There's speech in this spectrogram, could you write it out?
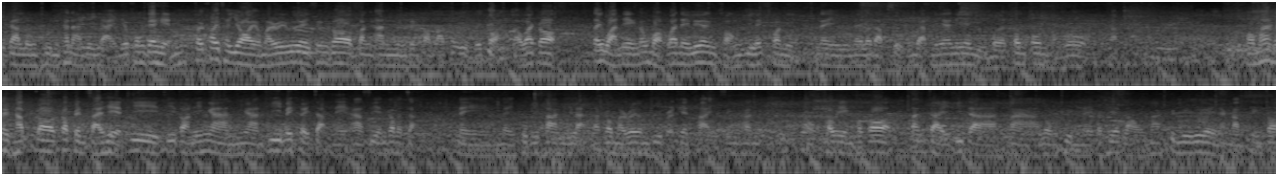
มีการลงทุนขนาดใหญ่ๆ เดี๋ยวคงจะเห็นค่อยๆ ทยอยออกมาเรื่อยๆ ซึ่งก็บางอันมันเป็นความลับตัวอื่นไปก่อน แต่ว่าก็ไต้หวันเองต้องบอกว่าในเรื่องของอิเล็กทรอนิกส์ในในระดับสูงแบบนี้เนี่ยอยู่เบอร์ต้นๆของโลกครับพอมากเลยครับก็ก็เป็นสาเหตุที่ที่ตอนนี้งานงานที่ไม่เคยจัดในอาเซียนก็มาจัด ในในภูมิภาคนี้แหละแล้วก็มาเริ่มที่ประเทศไทย ซึ่งท่านเขาเองเขาก็ตั้งใจที่จะมาลงทุนในประเทศเรามากขึ้นเรื่อยๆนะครับซึ่งก็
